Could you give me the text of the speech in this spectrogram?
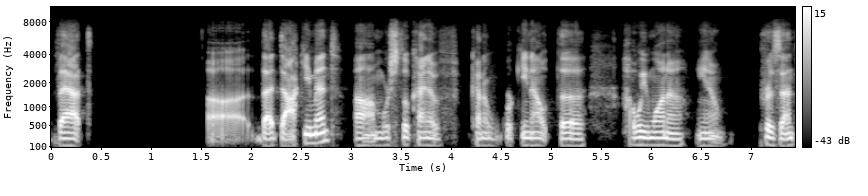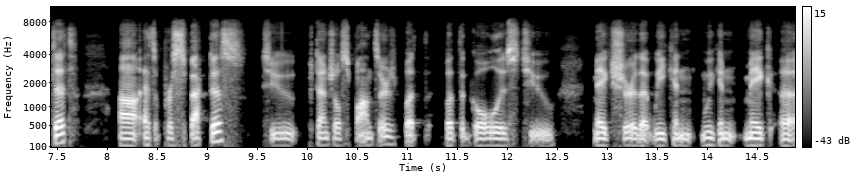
that uh, that document. Um, we're still kind of kind of working out the how we want to you know present it uh, as a prospectus to potential sponsors, but but the goal is to make sure that we can we can make a,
